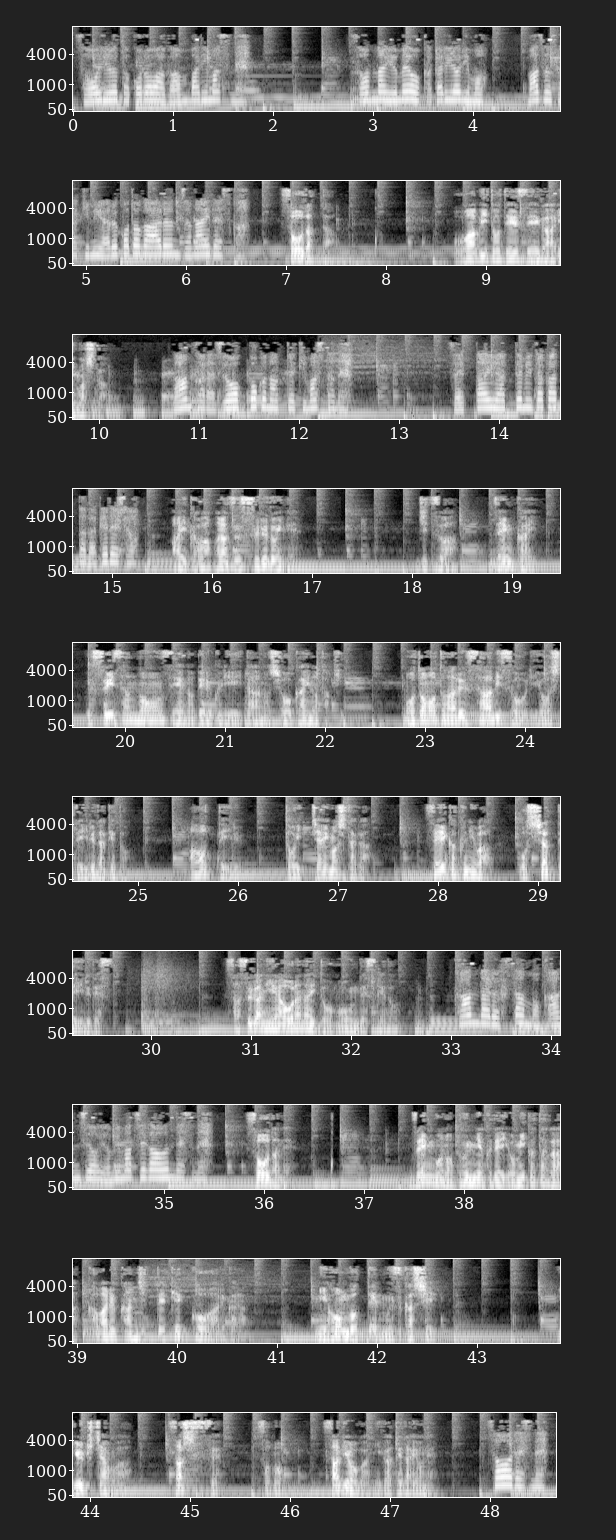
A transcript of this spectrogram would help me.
そういうところは頑張りますね。そんな夢を語るよりも、まず先にやることがあるんじゃないですか。そうだった。お詫びと訂正がありました。なんかラジオっぽくなってきましたね。絶対やってみたかっただけでしょ。相変わらず鋭いね。実は、前回、薄井さんの音声のベルクリエイターの紹介の時、もともとあるサービスを利用しているだけと、煽っている、と言っちゃいましたが、正確には、おっしゃっているです。さすがに煽らないと思うんですけど。カンダルフさんも漢字を読み間違うんですね。そうだね。前後の文脈で読み方が変わる漢字って結構あるから。日本語って難しい。ゆきちゃんは、さしせ、その、作業が苦手だよね。そうですね。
